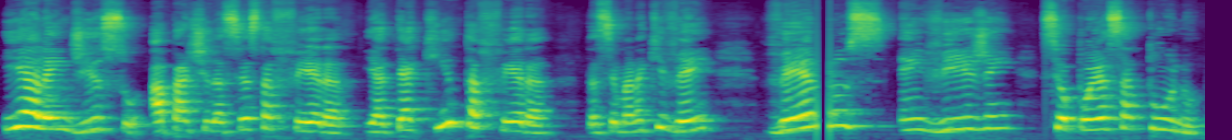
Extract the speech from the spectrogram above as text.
E além disso, a partir da sexta-feira e até a quinta-feira da semana que vem, Vênus em Virgem se opõe a Saturno,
